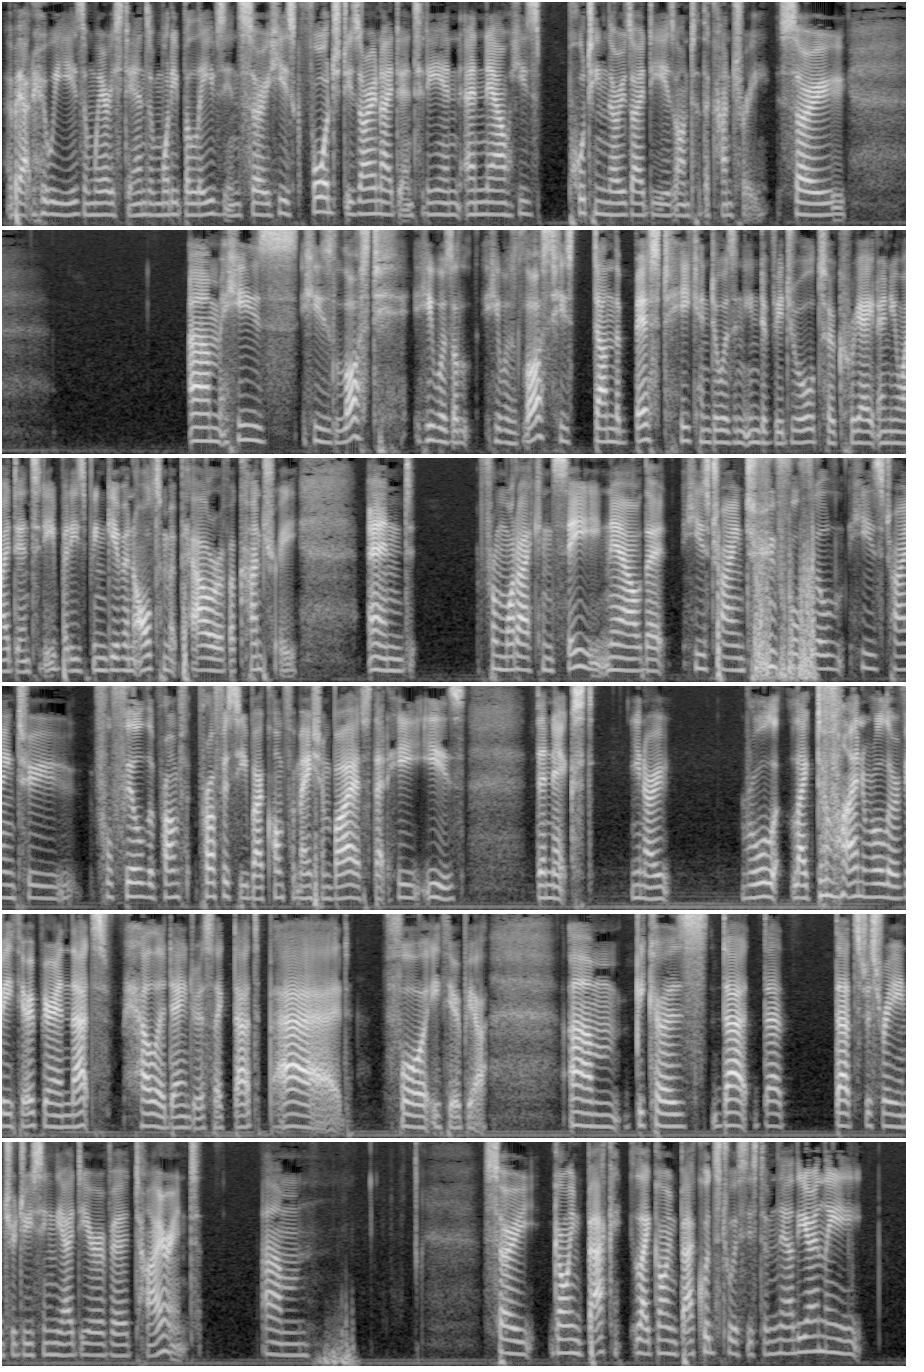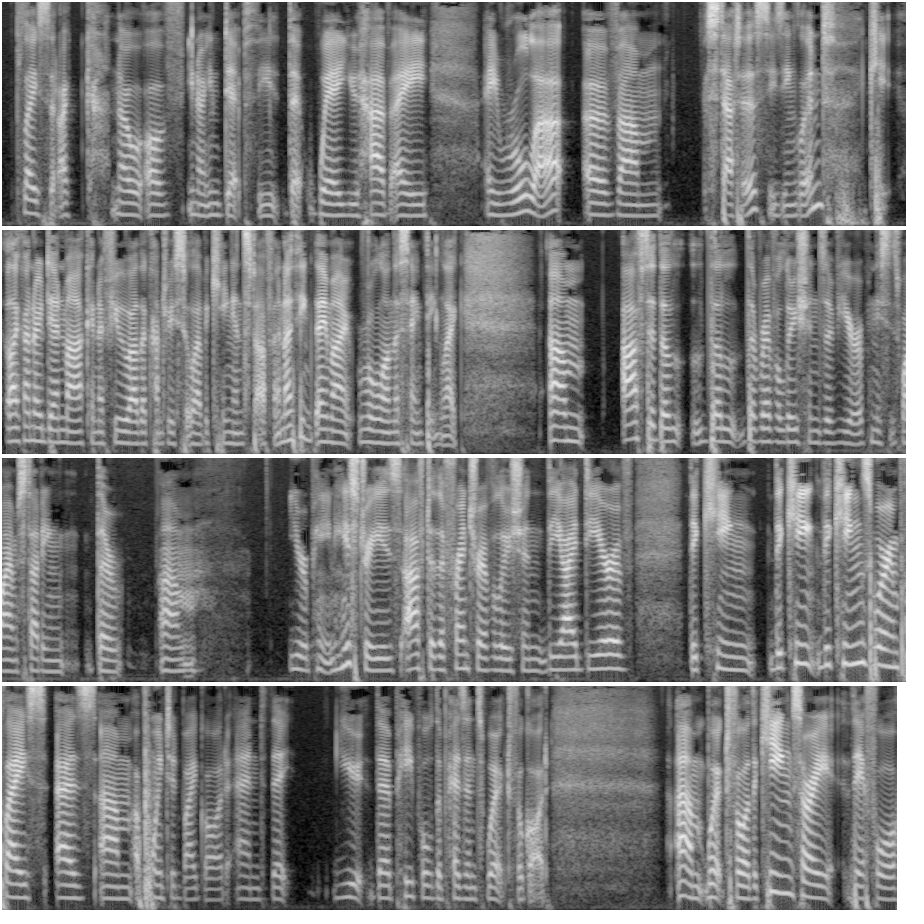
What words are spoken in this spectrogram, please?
about who he is and where he stands and what he believes in. So he's forged his own identity and, and now he's putting those ideas onto the country. So um, he's he's lost. He was a, he was lost. He's done the best he can do as an individual to create a new identity, but he's been given ultimate power of a country. And from what I can see now, that he's trying to fulfill, he's trying to fulfill the prophecy by confirmation bias that he is the next, you know, rule like divine ruler of Ethiopia, and that's hella dangerous. Like that's bad for Ethiopia, um, because that that that's just reintroducing the idea of a tyrant. Um, so going back, like going backwards to a system. Now, the only place that I know of, you know, in depth that where you have a a ruler of um, status is England. Like I know Denmark and a few other countries still have a king and stuff, and I think they might rule on the same thing. Like, um, after the the the revolutions of Europe, and this is why I'm studying the um, European history, is after the French Revolution, the idea of the king, the king, the kings were in place as um, appointed by God, and that you, the people, the peasants, worked for God, um, worked for the king. Sorry, therefore,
